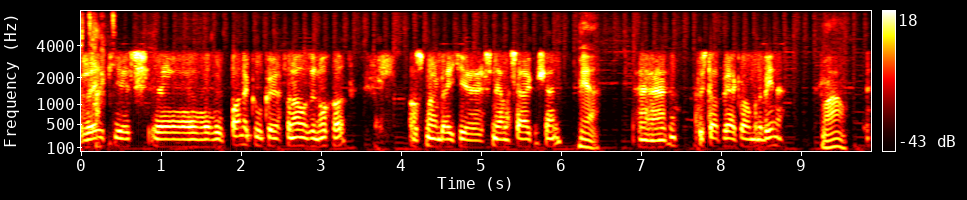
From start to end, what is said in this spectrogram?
reepjes, pannenkoeken, van alles en nog wat. Als het maar een beetje snelle suikers zijn. Ja. dus dat werken we allemaal naar binnen. Wauw.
